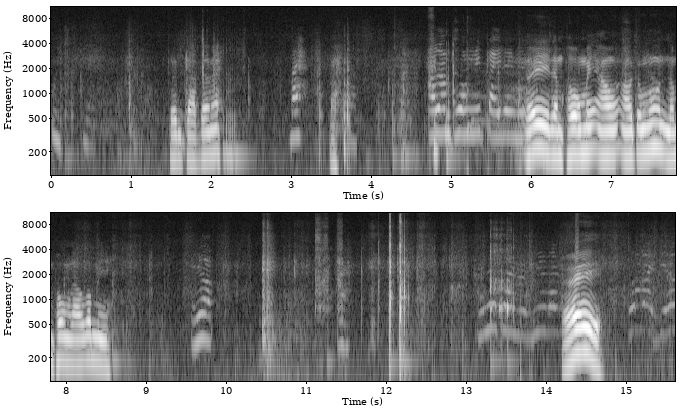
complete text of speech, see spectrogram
อุ้ยเดินกลับได้ไหมไปไปเอาลำโพงนี้ไปด้วยไหมเอ้ยลำโพงไม่เอาเอาตรงนู้นลำโพงเราก็มีไอ้ยอดไปเอาลำโพงแบบนี้ก็เฮ้ย เพราะว่าเดี๋ยว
